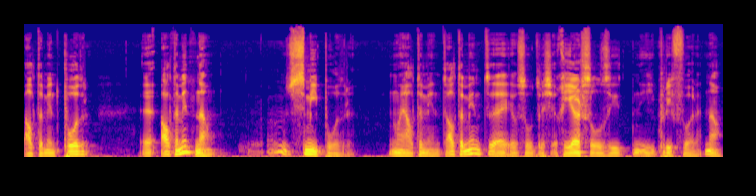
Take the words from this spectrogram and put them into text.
altamente podre, Ah, altamente não, semi-podre, não é altamente. Altamente é, eu sou outras rehearsals e, e por aí fora, não.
